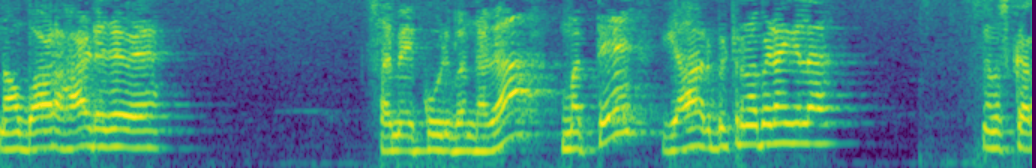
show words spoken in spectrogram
ನಾವು ಭಾಳ ಹಾಡಿದ್ದೇವೆ ಸಮಯ ಕೂಡಿ ಬಂದಾಗ ಮತ್ತೆ ಯಾರು ಬಿಟ್ಟರು ನಾವು ಬಿಡಂಗಿಲ್ಲ? ನಮಸ್ಕಾರ.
